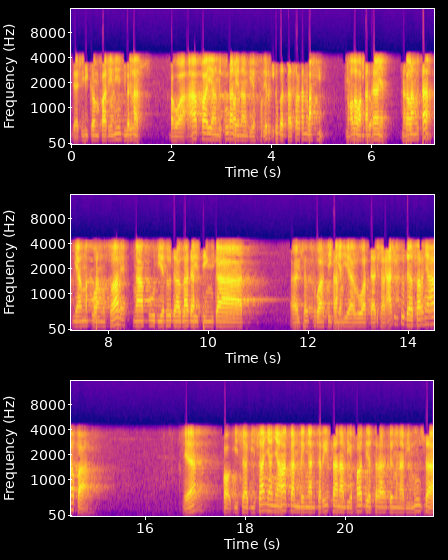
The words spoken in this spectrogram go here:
Dari sisi keempat ini juga jelas bahwa apa yang dilakukan oleh Nabi Khidir itu berdasarkan wahyu. Allah wahyu Nah, kalau kita yang ngaku orang ngaku dia sudah berada di tingkat sebuah tingkah dia luar dari syariat itu dasarnya apa? Ya, kok bisa-bisanya nyamakan dengan cerita Nabi Khadir dengan Nabi Musa?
